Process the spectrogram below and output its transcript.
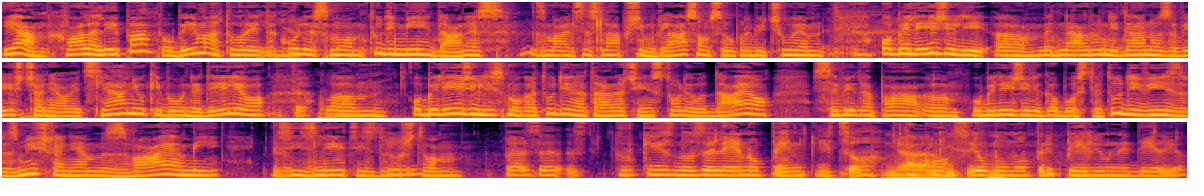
Ja, hvala lepa obema. Torej, takole smo tudi mi danes z malce slabšim glasom, se upravičujem, obeležili uh, Mednarodni dan ozaveščanja o ecljanju, ki bo v nedeljo. Um, obeležili smo ga tudi na ta način s tole oddajo, seveda pa uh, obeležili ga boste tudi vi z razmišljanjem, z vajami, z izleti, z društvom. Pa z turkizno zeleno pentljico, ja. ki si jo bomo pripeli v nedeljo.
